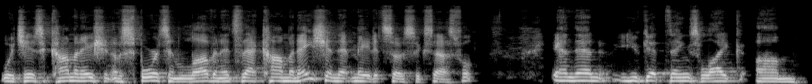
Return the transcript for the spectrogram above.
which is a combination of sports and love, and it's that combination that made it so successful. And then you get things like um,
